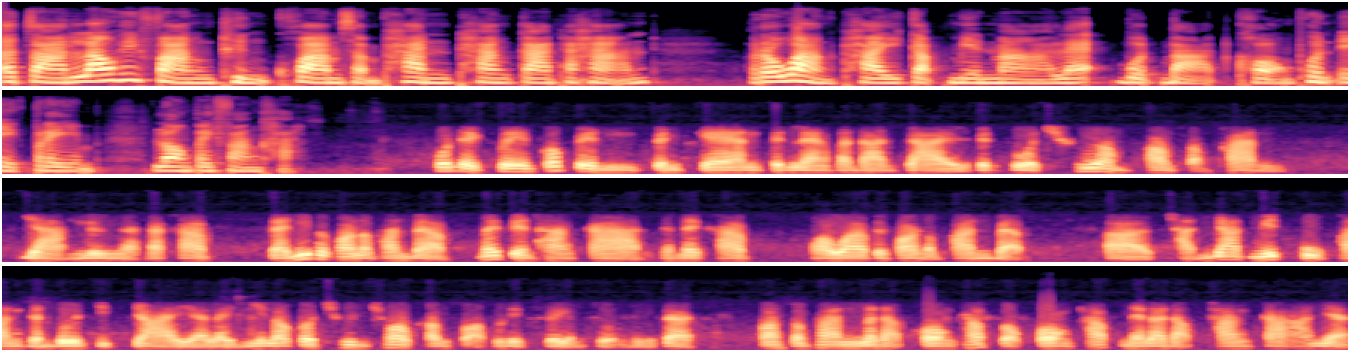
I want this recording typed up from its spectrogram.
อาจารย์เล่าให้ฟังถึงความสัมพันธ์ทางการทหาร ระหว่างไทยกับเมียนมาและบทบาทของพลเอกเปรมลองไปฟังค่ะพลเอกเปรมก็เป็นเป็นแกนเป็นแรงบันดาลใจ เป็นตัวเชื่อมความสัมพันธ์อย่างหนึ่งนะครับ แต่นี่เป็นความสัมพันธ์แบบไม่เป็นทางการใช่ไหมครับ เพราะว่าเป็นความสัมพันธ์แบบฉันญาติมิตรผูกพันกันโดยจิตใจอะไรนี้เราก็ชื่นชอบคำสอนพลเอกเปรมส่วนหนึ่งแต่ความสัมพันธ์ระดับกองทัพต่อกองทัพในระดับทางการเนี่ย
